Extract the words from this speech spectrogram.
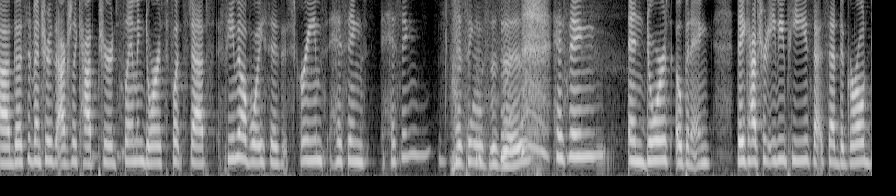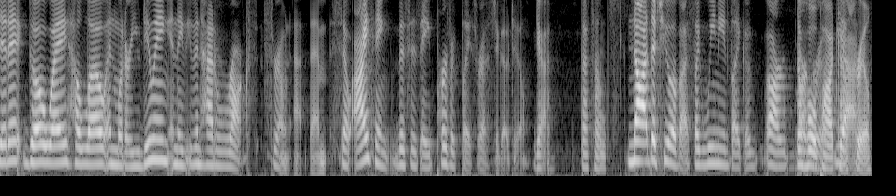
Uh, Ghost Adventures actually captured slamming doors, footsteps, female voices, screams, hissings, hissing, Hissing zzz. hissing, and doors opening. They captured EVPs that said the girl did it, go away, hello, and what are you doing? And they've even had rocks thrown at them. So I think this is a perfect place for us to go to. Yeah, that sounds Not the two of us. Like we need like a our the our whole group. podcast Yeah. crew.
